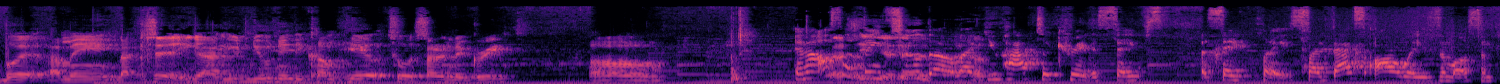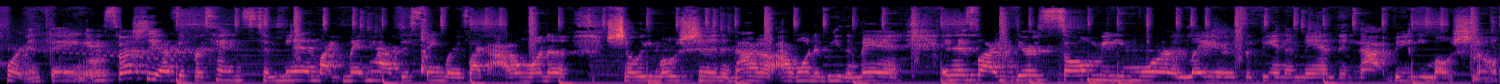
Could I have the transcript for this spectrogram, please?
But I mean, like I said, you got you, you need to come here to a certain degree. Um, And I also think too, though, like you have to create a safe, a safe place. Like that's always the most important thing, and especially as it pertains to men. Like men have this thing where it's like, I don't want to show emotion, and I, don't I want to be the man. And it's like there's so many more layers of being a man than not being emotional.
